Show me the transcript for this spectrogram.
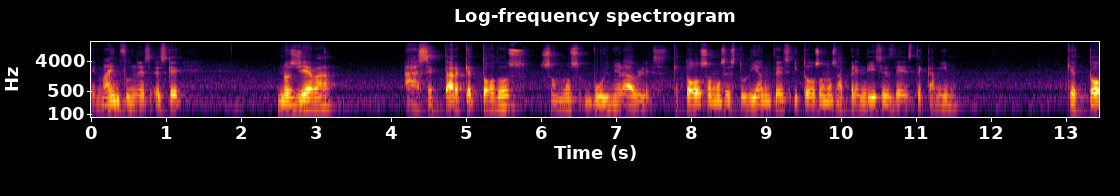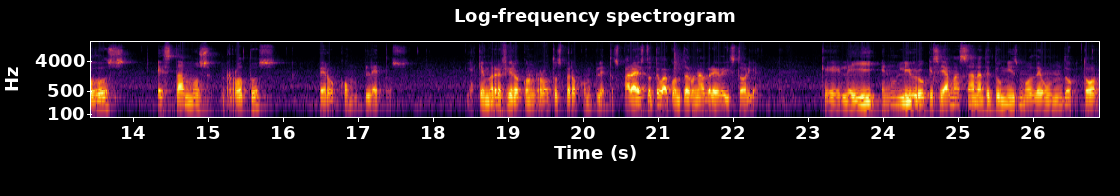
de mindfulness es que nos lleva a aceptar que todos somos vulnerables, que todos somos estudiantes y todos somos aprendices de este camino, que todos estamos rotos pero completos. ¿Y a qué me refiero con rotos pero completos? Para esto te voy a contar una breve historia que leí en un libro que se llama Sánate tú mismo de un doctor,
